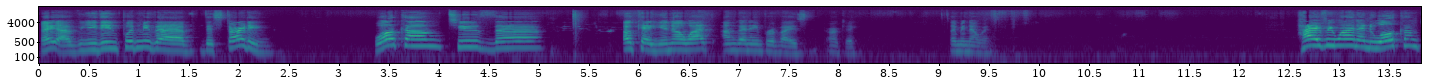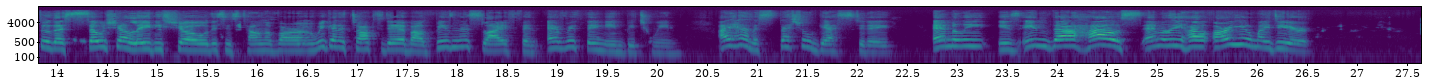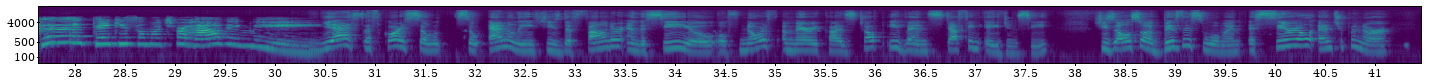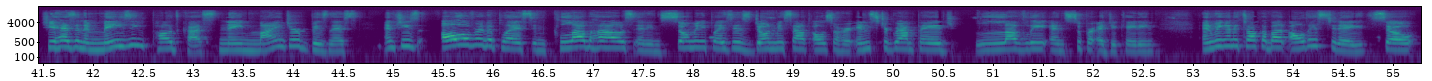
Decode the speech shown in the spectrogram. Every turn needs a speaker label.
Speaker 1: Hey, uh, you didn't put me the the starting. Welcome to the. Okay, you know what? I'm gonna improvise. Okay, let me know when. Hi, everyone, and welcome to the Social Lady Show. This is Tal Navarro, and we're to talk today about business, life, and everything in between. I have a special guest today. Emily is in the house. Emily, how are you, my dear?
Speaker 2: Good. Thank you so much for having me.
Speaker 1: Yes, of course. So, so Emily, she's the founder and the CEO of North America's top event staffing agency. She's also a businesswoman, a serial entrepreneur. She has an amazing podcast named Mind Your Business, and she's all over the place in Clubhouse and in so many places. Don't miss out also her Instagram page, lovely and super educating. And we're going to talk about all this today. So,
